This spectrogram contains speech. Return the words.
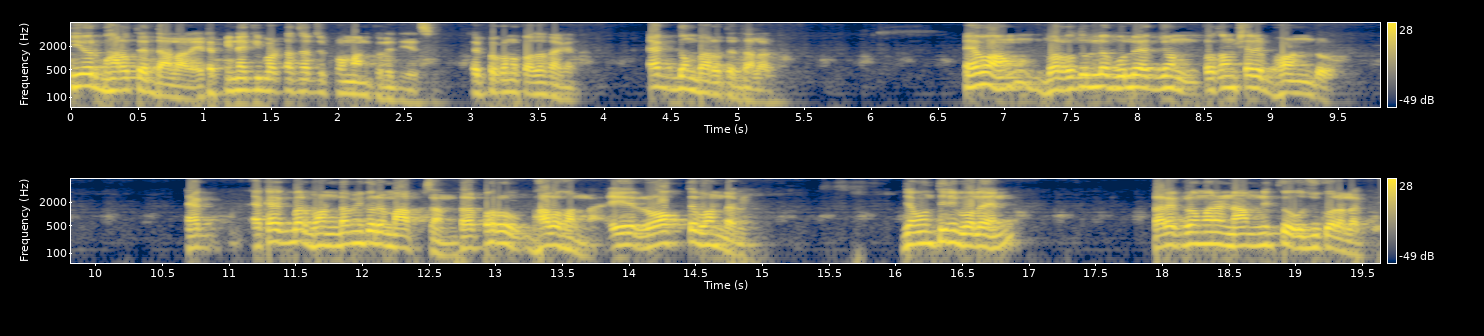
পিওর ভারতের দালাল। এটা পিনাকি ভট্টাচার্য প্রমাণ করে দিয়েছে। এরপর কোনো কথা থাকে না। একদম ভারতের দালাল। এবং বরকতুল্লাহ বুলু একজন প্রথম সারি ভণ্ড। এক এক একবার ভণ্ডামি করে মাপ চান, তারপরও ভালো হন না। এর রক্তে ভণ্ডামি। যেমন তিনি বলেন, তারেক রহমানের নাম নিতে অজু করা লাগবে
